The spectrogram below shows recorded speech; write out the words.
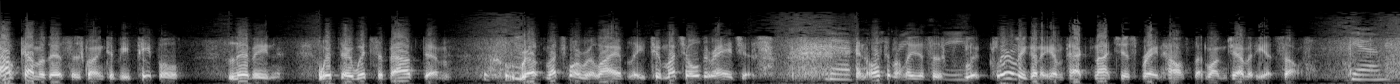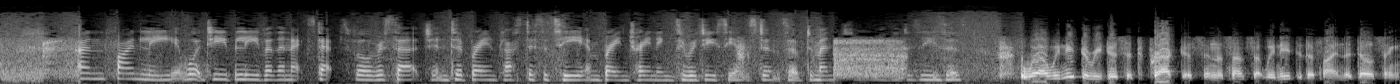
outcome of this is going to be people living with their wits about them re- much more reliably to much older ages. Yeah, and ultimately, this is cl- clearly going to impact not just brain health, but longevity itself. Yeah. And finally, what do you believe are the next steps for research into brain plasticity and brain training to reduce the incidence of dementia and other diseases? Well, we need to reduce it to practice in the sense that we need to define the dosing.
